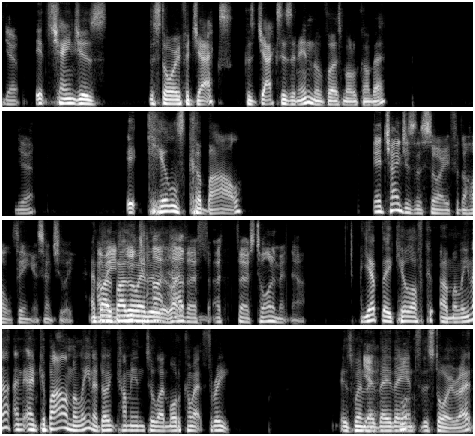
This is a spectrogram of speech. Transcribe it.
yeah, it changes the story for Jax because Jax isn't in the first Mortal Kombat. yeah. It kills Cabal. It changes the story for the whole thing, essentially. And I by, mean, by the way, the, can't like- have a first tournament now. Yep, they kill off uh, Mileena, and and Cabal and Mileena don't come into like Mortal Kombat Three. Is when Yeah, they they, they well- enter the story, right?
